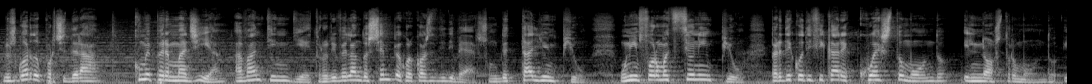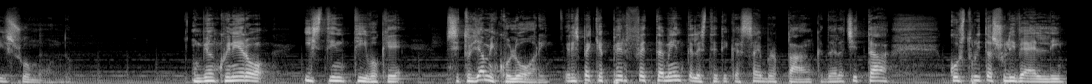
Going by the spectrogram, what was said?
lo sguardo procederà come per magia, avanti e indietro, rivelando sempre qualcosa di diverso, un dettaglio in più, un'informazione in più, per decodificare questo mondo, il nostro mondo, il suo mondo. Un bianco e nero istintivo che, se togliamo i colori, rispecchia perfettamente l'estetica cyberpunk della città costruita su livelli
